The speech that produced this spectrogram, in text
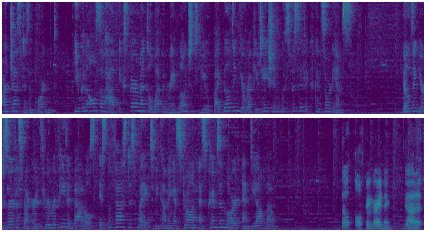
are just as important. You can also have experimental weaponry loaned to you by building your reputation with specific consortiums. Building your service record through repeated battles is the fastest way to becoming as strong as Crimson Lord and Diablo. so, all screen grinding. Got it.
